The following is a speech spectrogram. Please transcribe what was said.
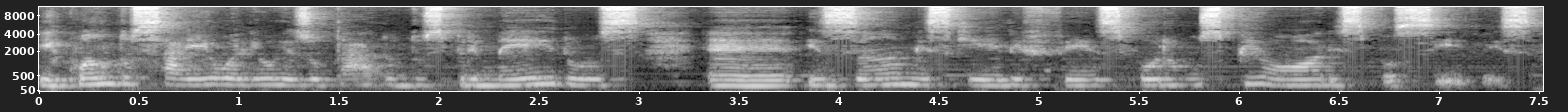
E quando saiu ali o resultado dos primeiros é, exames que ele fez, foram os piores possíveis.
